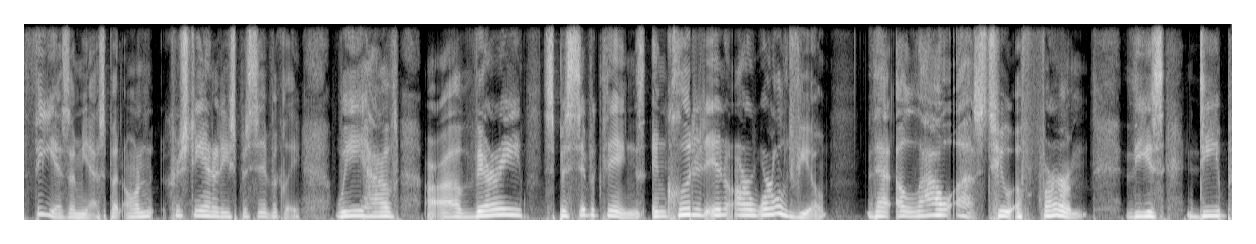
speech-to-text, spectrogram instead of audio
theism, yes, but on Christianity specifically, we have uh, very specific things included in our worldview that allow us to affirm these deep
